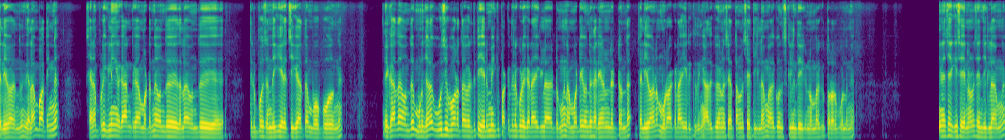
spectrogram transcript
தெளிவாக இருந்தது. இதெல்லாம் பார்த்திங்கன்னா சென பிடிக்கலைங்கிற காரணத்துக்காக மட்டும்தான் வந்து இதெல்லாம் வந்து திருப்பூர் சந்தைக்கு இறைச்சிக்காக தான் போக போகுதுங்க. இதுக்காக தான் வந்து முடிஞ்சளவுக்கு ஊசி போகிற தவிர்த்துட்டு எருமைக்கு பக்கத்தில் கூட கடாய்கள் நம்மகிட்டே வந்து ஹரியானா நெட் வந்தால் தெளிவான முறா கடாய் இருக்குதுங்க. அதுக்கு வேணாலும் சேர்த்தாலும் சேர்த்திக்கலாமுங்க. அதுக்கு வந்து ஸ்கிரீன் தெரிவிக்கும் நம்பருக்கு தொடர்பு கொள்ளுங்க. இனச்சரிக்கை செய்யணும்னாலும் செஞ்சுக்கலாமுங்க.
